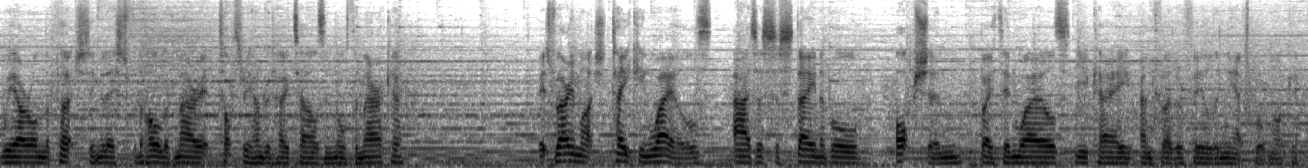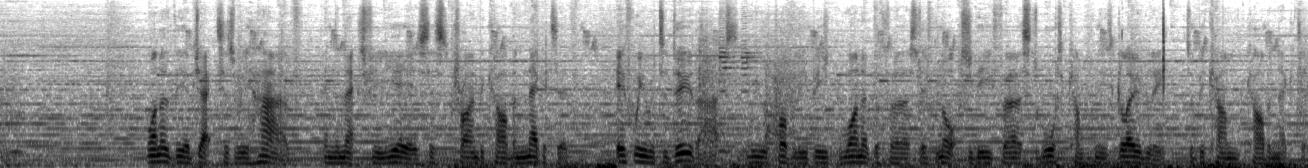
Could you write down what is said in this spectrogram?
We are on the purchasing list for the whole of Marriott top 300 hotels in North America. It's very much taking Wales as a sustainable option both in Wales, UK and further afield in the export market. One of the objectives we have in the next few years is to try and be carbon negative. If we were to do that, we would probably be one of the first, if not the first, water companies globally to become carbon negative.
